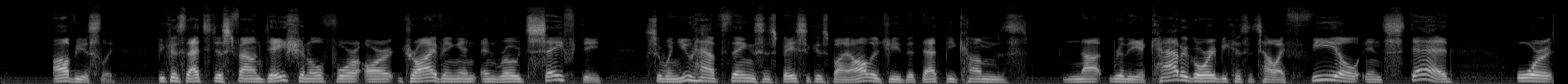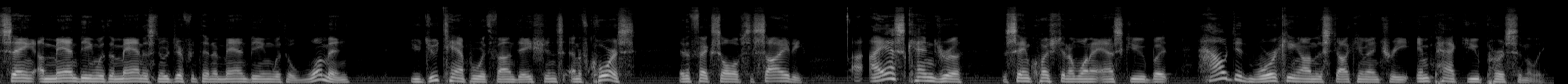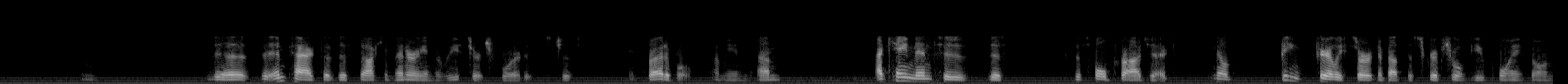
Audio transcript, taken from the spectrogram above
obviously, because that's just foundational for our driving and, and road safety. So when you have things as basic as biology, that that becomes not really a category because it's how I feel instead, or saying a man being with a man is no different than a man being with a woman, you do tamper with foundations, and of course, it affects all of society. I asked Kendra the same question I want to ask you, but how did working on this documentary impact you personally? The the impact of this documentary and the research for it is just incredible. I mean, I'm I came into this this whole project, you know, being fairly certain about the scriptural viewpoint on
